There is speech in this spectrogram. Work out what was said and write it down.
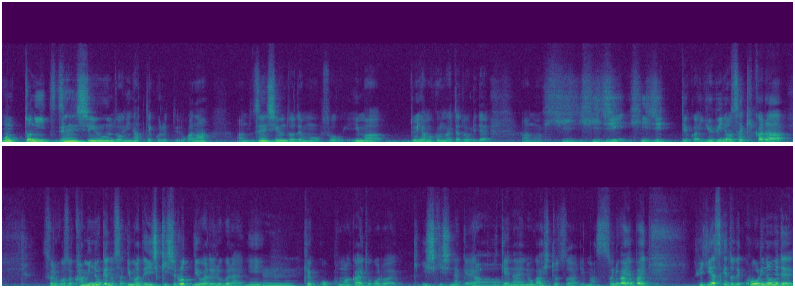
本当に全身運動になってくるっていうのかな。あの全身運動でもそう今土井山君が言った通りであのひ肘肘っていうか指の先からそれこそ髪の毛の先まで意識しろって言われるぐらいに、うん。結構細かいところは意識しなきゃいけないのが一つあります。それがやっぱりフィギュアスケートで氷の上で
